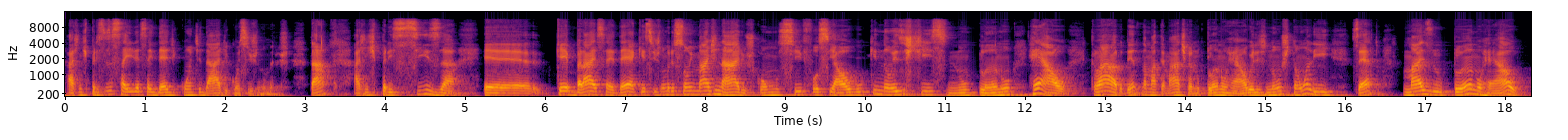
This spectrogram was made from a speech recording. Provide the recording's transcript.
A gente precisa sair dessa ideia de quantidade com esses números, tá? A gente precisa é, quebrar essa ideia que esses números são imaginários, como se fosse algo que não existisse num plano real. Claro, dentro da matemática, no plano real, eles não estão ali, certo? Mas o plano real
